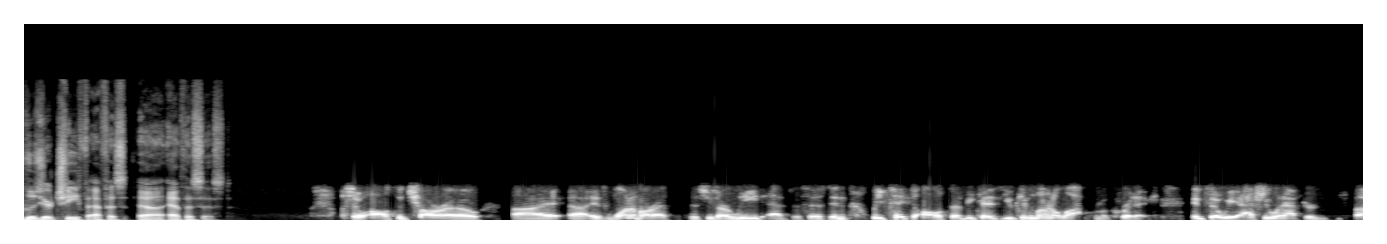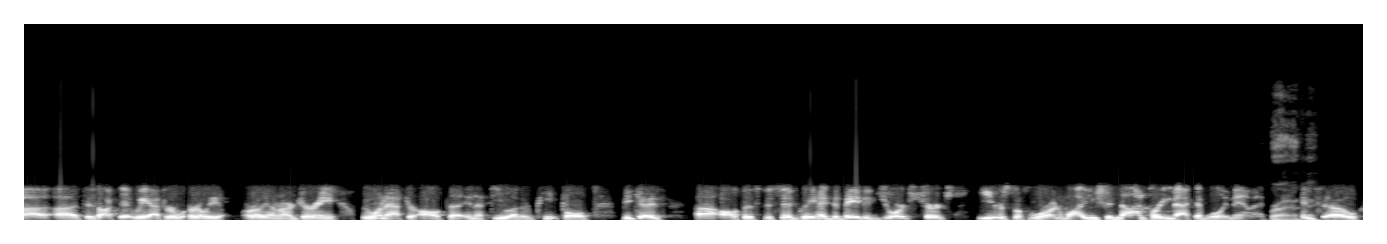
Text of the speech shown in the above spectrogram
who's your chief ethicist? So Alta Charo uh, uh, is one of our ethicists. She's our lead ethicist, and we picked Alta because you can learn a lot from a critic. And so we actually went after uh, uh, to talk to we after early early on our journey. We went after Alta and a few other people because uh, Alta specifically had debated George Church years before on why you should not bring back a woolly mammoth. Right. Okay. And so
